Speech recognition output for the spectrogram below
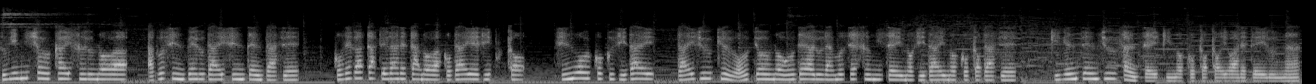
次に紹介するのは、アブシンベル大神殿だぜ。これが建てられたのは古代エジプト、新王国時代、第19王朝の王であるラムセス2世の時代のことだぜ。紀元前13世紀のことと言われているな。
